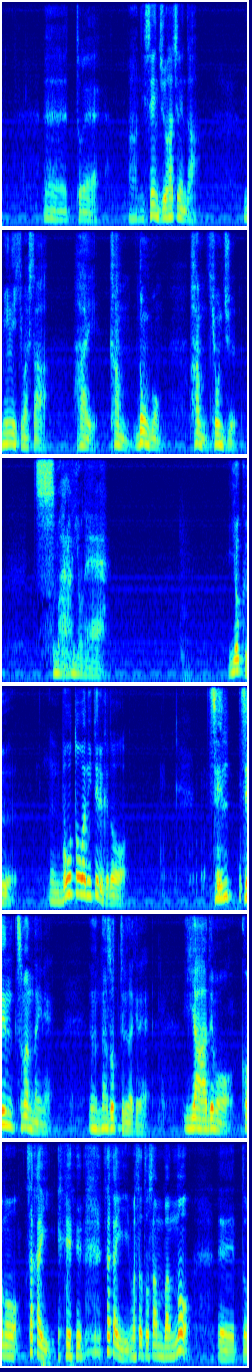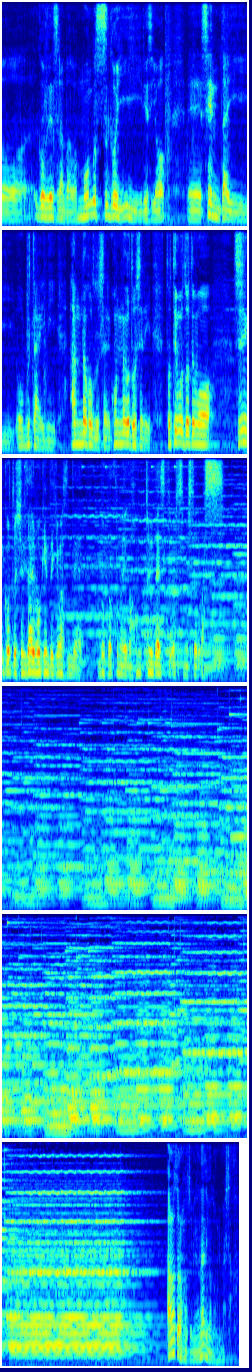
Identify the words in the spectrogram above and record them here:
えー、っとね、あ、2018年だ。見に行きました。はい。カン、ドンウォン、ハン、ヒョンジュ。つまらんよね。よく、冒頭は似てるけど、全然つまんないね。うん、なぞってるだけで。いやー、でも、この、酒井、酒井正人さん版の、えー、っと、ゴールデンスランバーはものすごいいいですよ。えー、仙台を舞台に、あんなことしたり、こんなことしたり、とてもとても主人公と一緒に大冒険できますんで、僕はこの映画本当に大好き、お勧めしております。あなたのハートには何が残りましたか？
